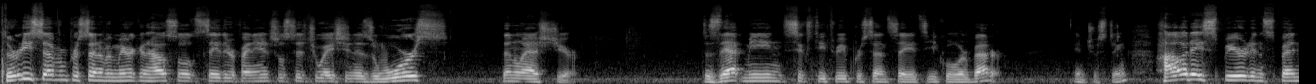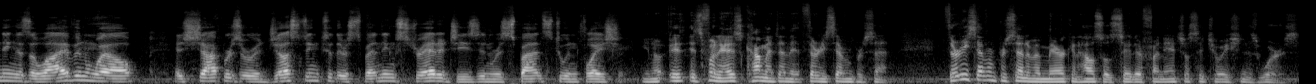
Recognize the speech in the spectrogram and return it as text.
37% of American households say their financial situation is worse than last year. Does that mean 63% say it's equal or better? Interesting. Holiday spirit and spending is alive and well as shoppers are adjusting to their spending strategies in response to inflation. You know, it, it's funny. I just comment on that 37%. 37% of American households say their financial situation is worse.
